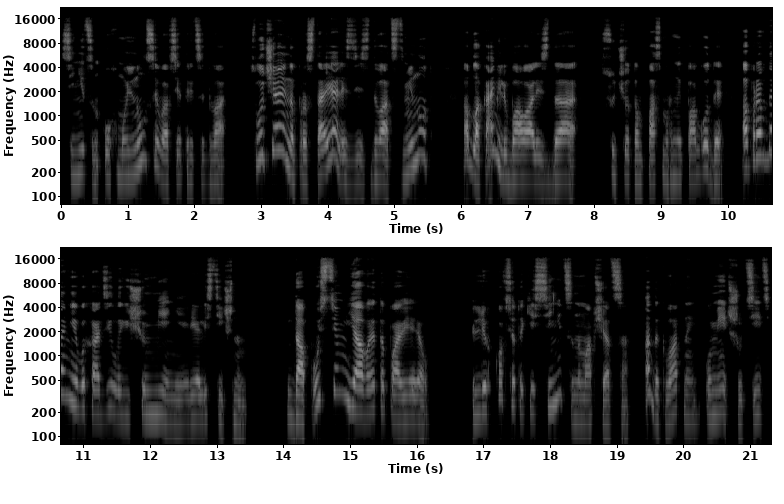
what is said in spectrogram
Синицын ухмыльнулся во все тридцать два. «Случайно простояли здесь двадцать минут, облаками любовались, да...» С учетом пасмурной погоды оправдание выходило еще менее реалистичным. Допустим, я в это поверил. Легко все-таки с Синицыным общаться. Адекватный, умеет шутить.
